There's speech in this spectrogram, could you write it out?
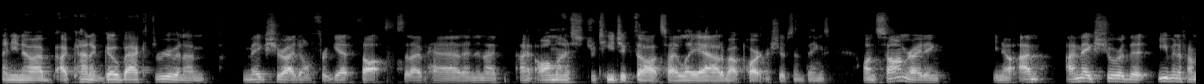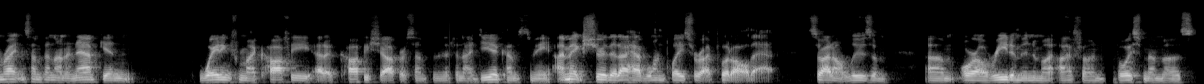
and you know I, I kind of go back through and I'm make sure I don't forget thoughts that I've had, and then I, I all my strategic thoughts I lay out about partnerships and things. On songwriting you know, I'm, I make sure that even if I'm writing something on a napkin, waiting for my coffee at a coffee shop or something, if an idea comes to me, I make sure that I have one place where I put all that so I don't lose them. Um, or I'll read them into my iPhone voice memos.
